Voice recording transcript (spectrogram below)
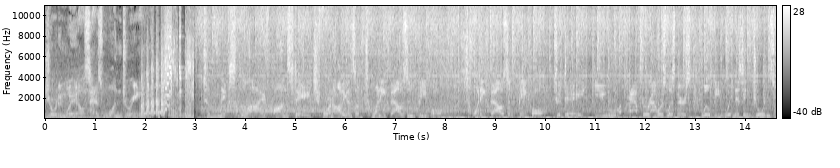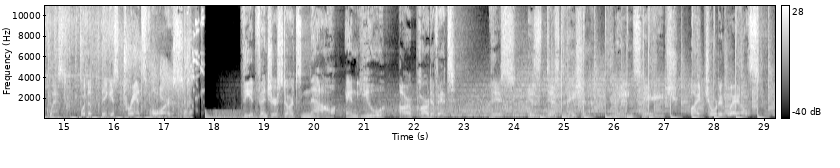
Jordan Wales has one dream to mix live on stage for an audience of 20,000 people. 20,000 people. Today, you, After Hours listeners, will be witnessing Jordan's quest for the biggest trance floors. The adventure starts now, and you are part of it. This is Destination Main Stage by Jordan Wales.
